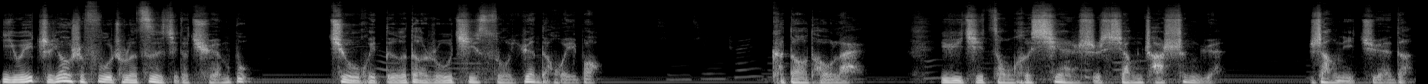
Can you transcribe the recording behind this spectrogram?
以为只要是付出了自己的全部。就会得到如其所愿的回报，可到头来，与其总和现实相差甚远，让你觉得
